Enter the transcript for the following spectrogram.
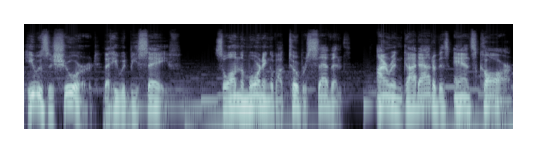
He was assured that he would be safe. So on the morning of October 7th, Iran got out of his aunt's car.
